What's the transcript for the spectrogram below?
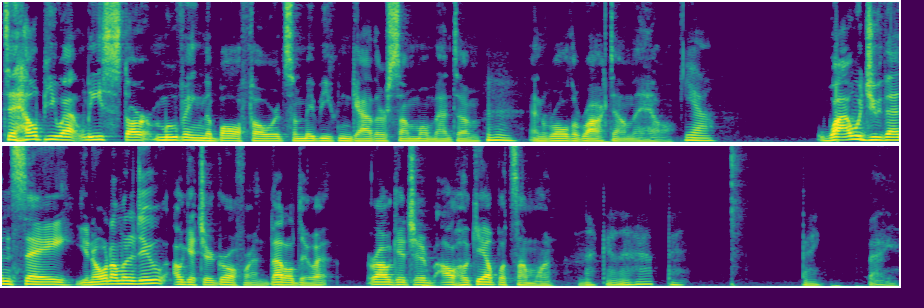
to help you at least start moving the ball forward so maybe you can gather some momentum and roll the rock down the hill. Yeah. Why would you then say, you know what I'm going to do? I'll get you a girlfriend. That'll do it. Or I'll get you, I'll hook you up with someone. Not gonna happen. Bang. Bang.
